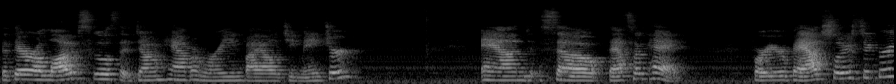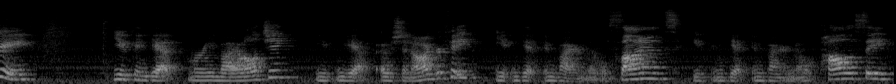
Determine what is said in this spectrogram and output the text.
that there are a lot of schools that don't have a marine biology major, and so that's okay. For your bachelor's degree, you can get marine biology, you can get oceanography, you can get environmental science, you can get environmental policy,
